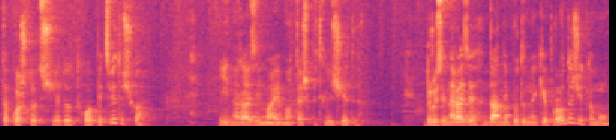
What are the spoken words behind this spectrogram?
Також тут ще є додаткова підсвіточка. І наразі маємо теж підключити. Друзі, наразі даний будинок є в продажі, тому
